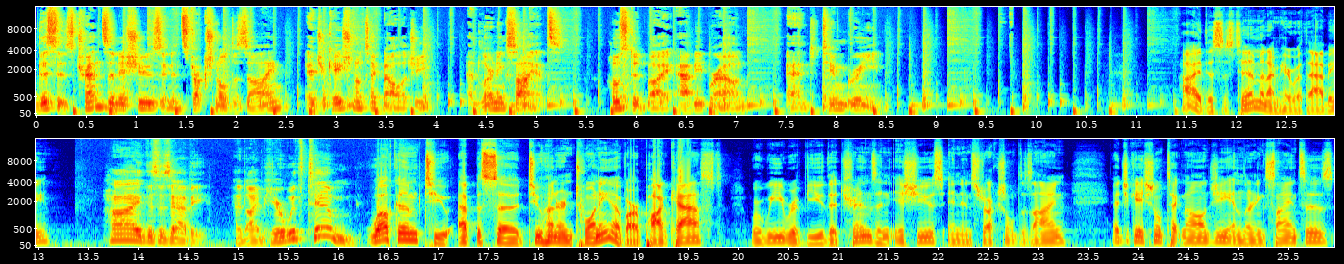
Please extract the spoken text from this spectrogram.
This is Trends and Issues in Instructional Design, Educational Technology, and Learning Science, hosted by Abby Brown and Tim Green. Hi, this is Tim, and I'm here with Abby. Hi, this is Abby, and I'm here with Tim. Welcome to episode 220 of our podcast, where we review the trends and issues in instructional design, educational technology, and learning sciences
